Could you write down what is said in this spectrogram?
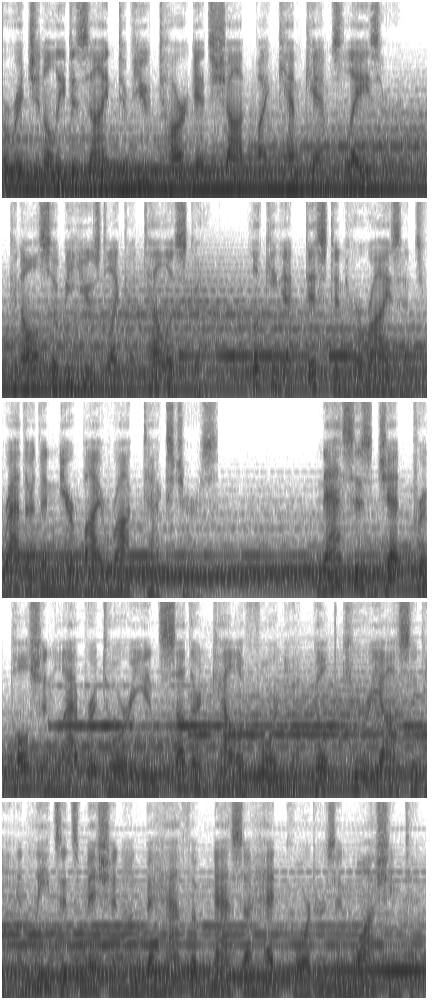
originally designed to view targets shot by ChemCam's laser, can also be used like a telescope looking at distant horizons rather than nearby rock textures. NASA's Jet Propulsion Laboratory in Southern California built Curiosity and leads its mission on behalf of NASA headquarters in Washington.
